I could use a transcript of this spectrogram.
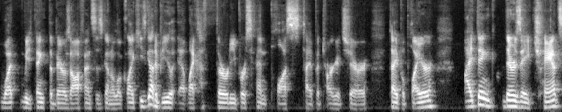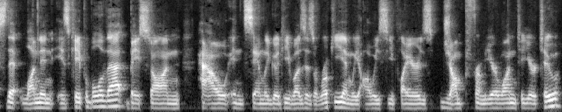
what we think the Bears offense is going to look like. He's got to be at like a 30% plus type of target share type of player. I think there's a chance that London is capable of that based on how insanely good he was as a rookie. And we always see players jump from year one to year two.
